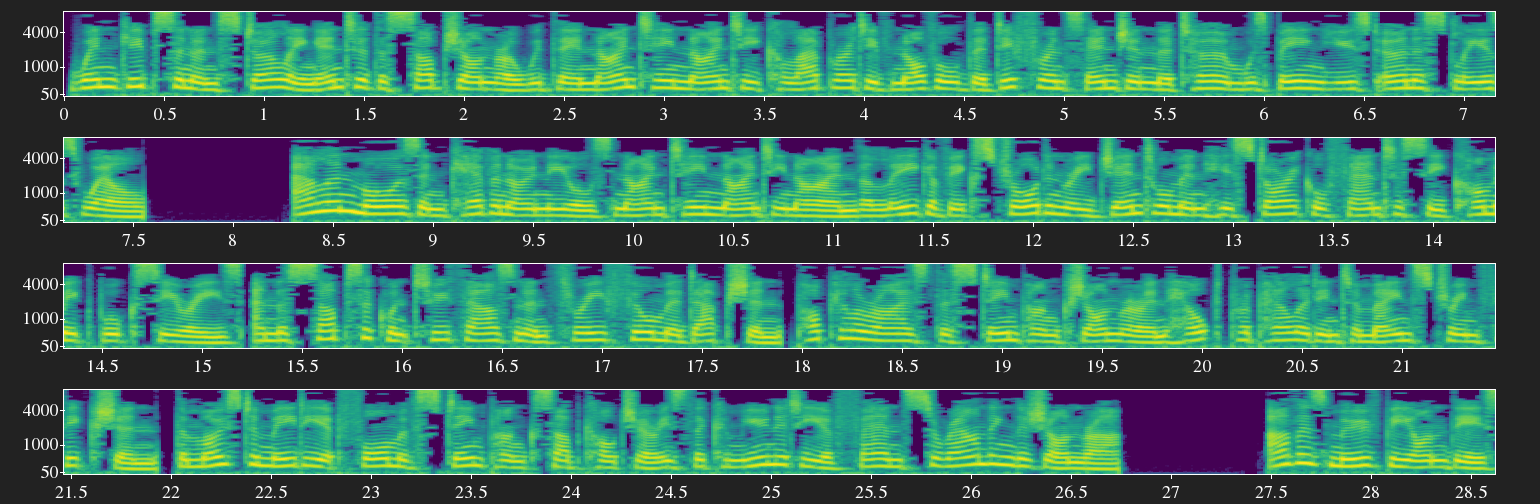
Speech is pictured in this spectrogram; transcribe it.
When Gibson and Sterling entered the subgenre with their 1990 collaborative novel The Difference Engine the term was being used earnestly as well. Alan Moore's and Kevin O'Neill's 1999 The League of Extraordinary Gentlemen historical fantasy comic book series and the subsequent 2003 film adaptation popularized the steampunk genre and helped propel it into mainstream fiction. The most immediate form of steampunk subculture is the community of fans surrounding the genre. Others move beyond this,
